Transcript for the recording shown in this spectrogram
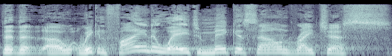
the, the, uh, we can find a way to make it sound righteous?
